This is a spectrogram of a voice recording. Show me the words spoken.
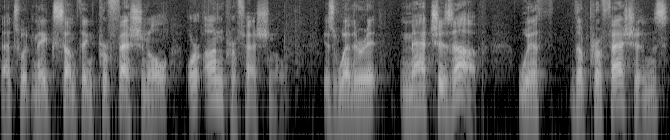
That's what makes something professional or unprofessional, is whether it matches up with the profession's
